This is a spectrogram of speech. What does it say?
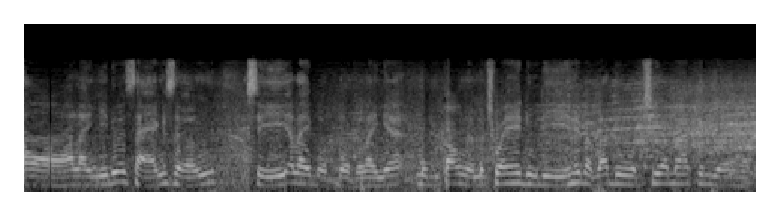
ต่ออะไรอย่างนี้ด้วยแสงเสริงสีอะไรบทบทอะไรเงี้ยมุมกล้องเนี่ยมันช่วยให้ดูดีให้แบบว่าดูเชื่อมากขึ้นเยอะครับ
